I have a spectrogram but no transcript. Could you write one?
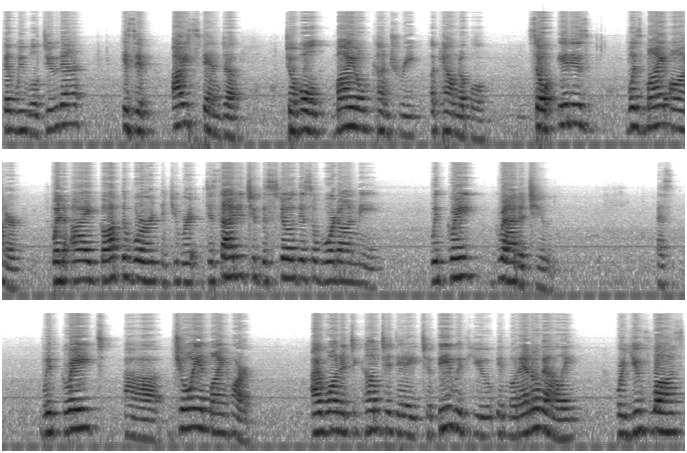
that we will do that is if I stand up to hold my own country accountable. So it is was my honor when I got the word that you were decided to bestow this award on me with great gratitude, as, with great uh, joy in my heart. I wanted to come today to be with you in Moreno Valley where you've lost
